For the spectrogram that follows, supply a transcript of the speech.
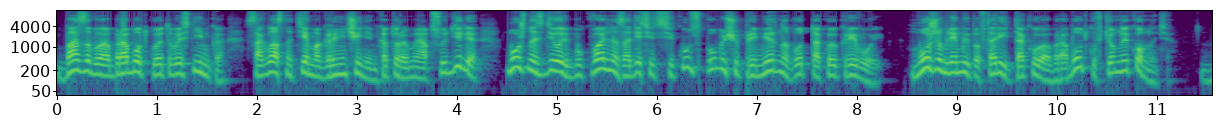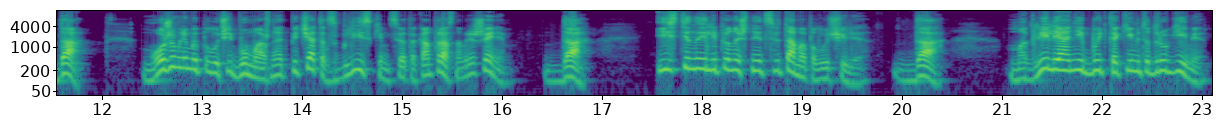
Базовую обработку этого снимка, согласно тем ограничениям, которые мы обсудили, можно сделать буквально за 10 секунд с помощью примерно вот такой кривой. Можем ли мы повторить такую обработку в темной комнате? Да. Можем ли мы получить бумажный отпечаток с близким цветоконтрастным решением? Да. Истинные ли пленочные цвета мы получили? Да. Могли ли они быть какими-то другими?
